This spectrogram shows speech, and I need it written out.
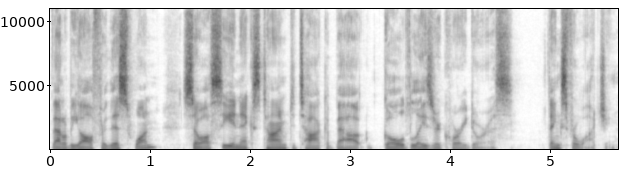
That'll be all for this one, so I'll see you next time to talk about Gold Laser Corydoras. Thanks for watching.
